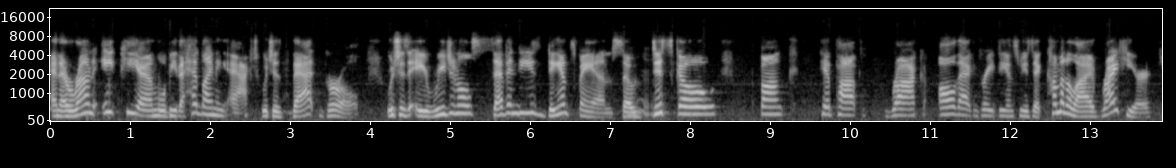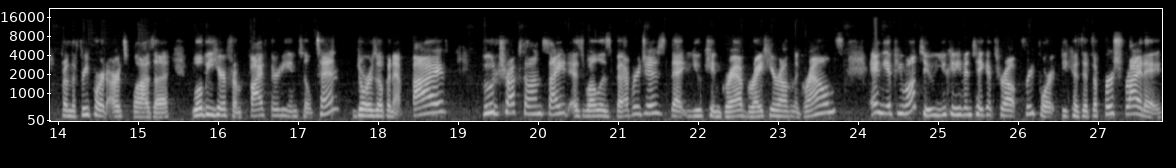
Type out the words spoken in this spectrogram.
And at around 8 p.m. will be the headlining act, which is That Girl, which is a regional 70s dance band. So mm. disco, funk, hip hop, rock, all that great dance music coming alive right here from the Freeport Arts Plaza. We'll be here from 5:30 until 10. Doors open at 5 food trucks on site as well as beverages that you can grab right here on the grounds. And if you want to, you can even take it throughout Freeport because it's a First Friday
